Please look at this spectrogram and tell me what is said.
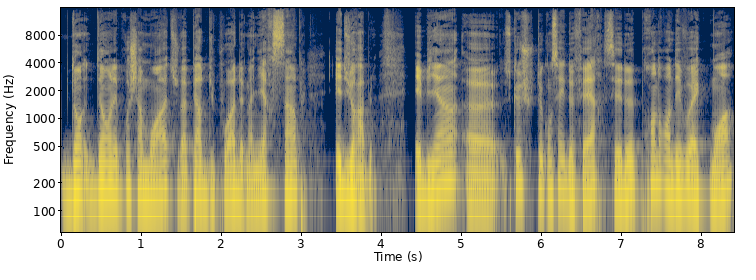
dans les prochains mois tu vas perdre du poids de manière simple et durable eh bien, euh, ce que je te conseille de faire, c'est de prendre rendez-vous avec moi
